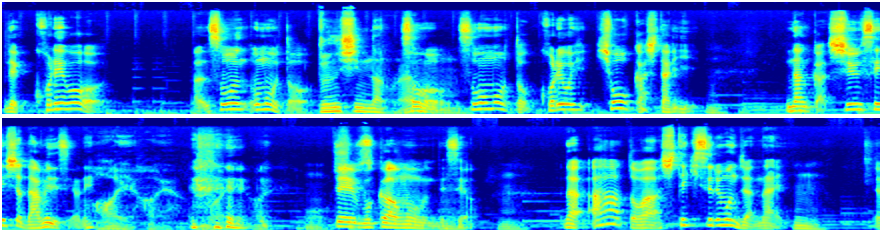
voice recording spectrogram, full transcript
でこれをあそう思うと分身なのね。そう、そう思うとこれを評価したり、なんか修正しちゃダメですよね。はいはいはい。はい うん。って僕は思うんですよ、うん。だからアートは指摘するもんじゃない、うん。う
